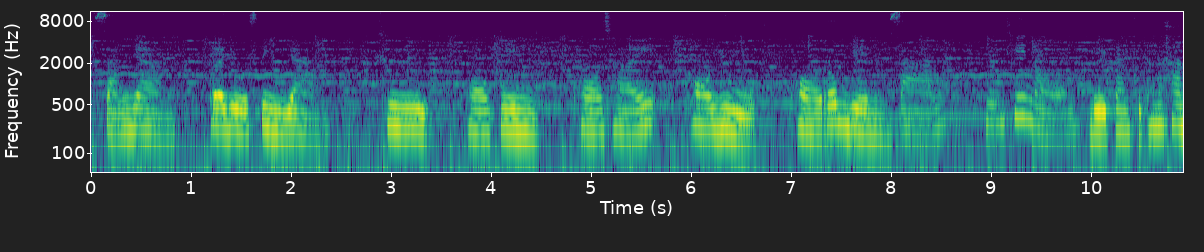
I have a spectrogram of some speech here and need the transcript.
3 อย่าง ประโยชน์ 4 อย่าง คือ พอกิน พอใช้ พออยู่ พอร่มเย็น 3. พื้นที่หนอง โดยการขุดธนาคาร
